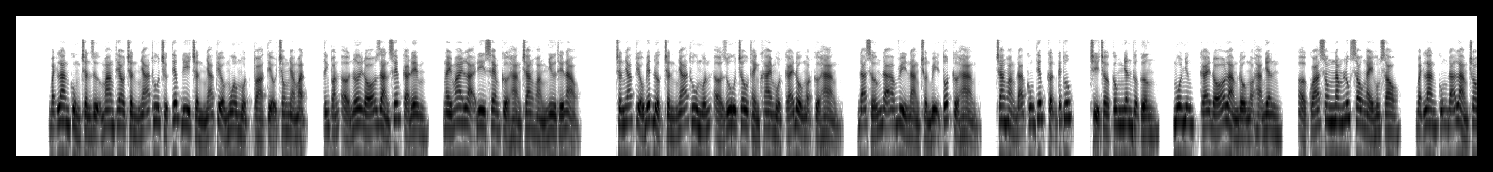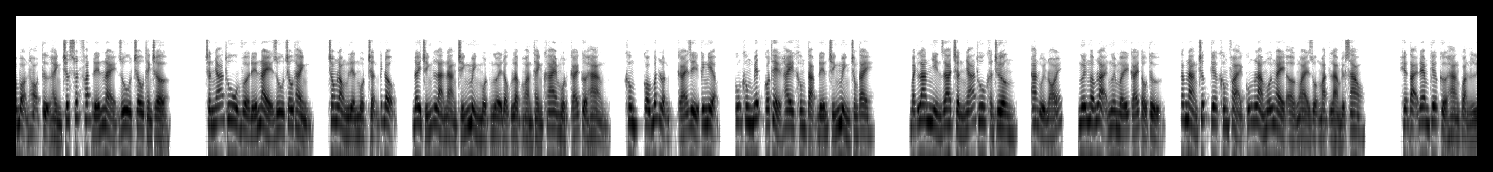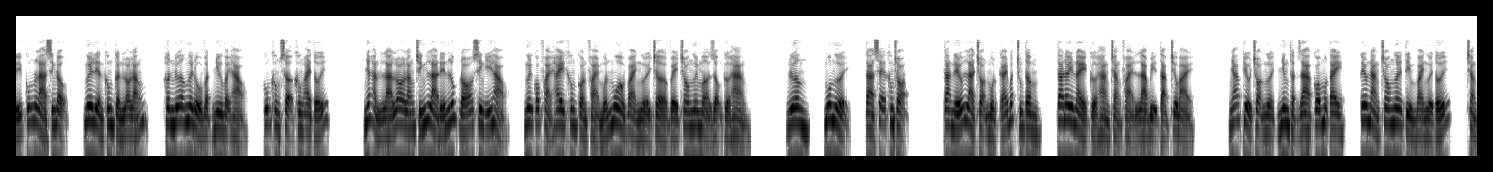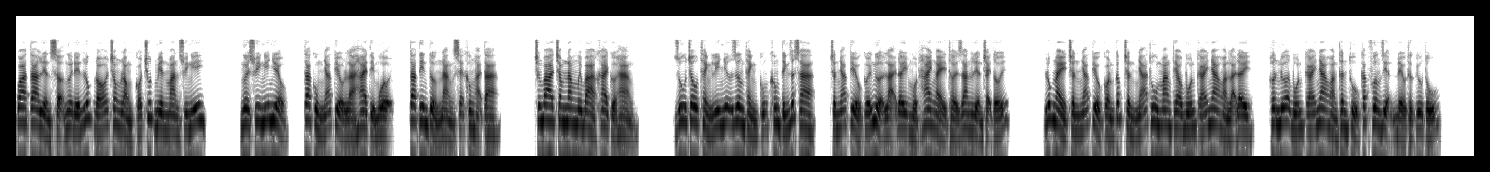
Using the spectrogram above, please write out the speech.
Bạch Lan cùng Trần Dự mang theo Trần Nhã Thu trực tiếp đi Trần Nhã Kiều mua một tòa tiểu trong nhà mặt, tính toán ở nơi đó dàn xếp cả đêm, ngày mai lại đi xem cửa hàng trang hoàng như thế nào. Trần Nhã Kiều biết được Trần Nhã Thu muốn ở Du Châu Thành khai một cái đồ ngọt cửa hàng, đã sớm đã vì nàng chuẩn bị tốt cửa hàng, trang hoàng đã cũng tiếp cận kết thúc, chỉ chờ công nhân thượng cường, mua những cái đó làm đồ ngọt hạ nhân, ở quá xong năm lúc sau ngày hôm sau, Bạch Lan cũng đã làm cho bọn họ tự hành trước xuất phát đến này Du Châu Thành chờ. Trần Nhã Thu vừa đến này Du Châu Thành, trong lòng liền một trận kích động, đây chính là nàng chính mình một người độc lập hoàn thành khai một cái cửa hàng, không có bất luận cái gì kinh nghiệm, cũng không biết có thể hay không tạp đến chính mình trong tay. Bạch Lan nhìn ra Trần Nhã Thu khẩn trương, an ủi nói, ngươi ngẫm lại ngươi mấy cái tẩu tử, các nàng trước kia không phải cũng là mỗi ngày ở ngoài ruộng mặt làm việc sao. Hiện tại đem kia cửa hàng quản lý cũng là sinh động, ngươi liền không cần lo lắng, hơn nữa ngươi đổ vật như vậy hảo, cũng không sợ không ai tới. Nhất hẳn là lo lắng chính là đến lúc đó sinh ý hảo, ngươi có phải hay không còn phải muốn mua vài người trở về cho ngươi mở rộng cửa hàng. Nương, mua người, ta sẽ không chọn. Ta nếu là chọn một cái bất trung tâm, ta đây này cửa hàng chẳng phải là bị tạp chiêu bài. Nhã Kiều chọn người nhưng thật ra có một tay, kêu nàng cho ngươi tìm vài người tới, chẳng qua ta liền sợ ngươi đến lúc đó trong lòng có chút miên man suy nghĩ. Ngươi suy nghĩ nhiều, ta cùng Nhã tiểu là hai tỷ muội, ta tin tưởng nàng sẽ không hại ta. chương 353 khai cửa hàng. Du Châu Thành ly Nhữ Dương Thành cũng không tính rất xa, Trần Nhã Kiều cưới ngựa lại đây một hai ngày thời gian liền chạy tới. Lúc này Trần Nhã Kiều còn cấp Trần Nhã Thu mang theo bốn cái nha hoàn lại đây, hơn nữa bốn cái nha hoàn thân thủ các phương diện đều thực ưu tú.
